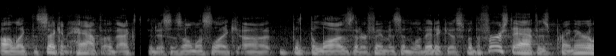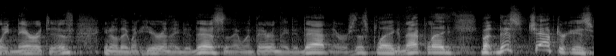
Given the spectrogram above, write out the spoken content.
Uh, like the second half of Exodus is almost like uh, the, the, laws that are famous in Leviticus. But the first half is primarily narrative. You know, they went here and they did this, and they went there and they did that, and there was this plague and that plague. But this chapter is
